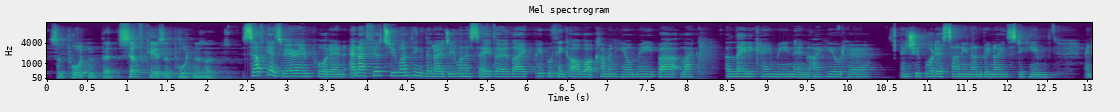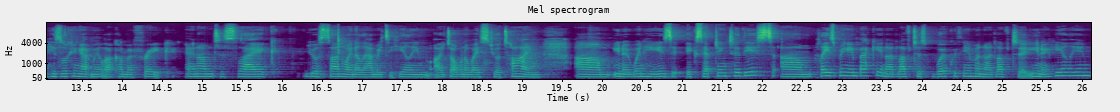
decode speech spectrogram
It's important that self care is important, isn't it? Self care is very important. And I feel too, one thing that I do want to say though, like people think, oh, what, come and heal me. But like a lady came in and I healed her and she brought her son in unbeknownst to him. And he's looking at me like I'm a freak. And I'm just like, your son won't allow me to heal him. I don't want to waste your time. Um, you know, when he is accepting to this, um, please bring him back in. I'd love to work with him and I'd love to, you know, heal him.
